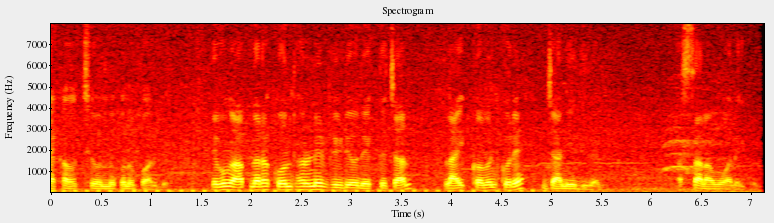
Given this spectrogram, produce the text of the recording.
দেখা হচ্ছে অন্য কোনো পর্বে। এবং আপনারা কোন ধরনের ভিডিও দেখতে চান লাইক কমেন্ট করে জানিয়ে দিবেন। আসসালামু আলাইকুম।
